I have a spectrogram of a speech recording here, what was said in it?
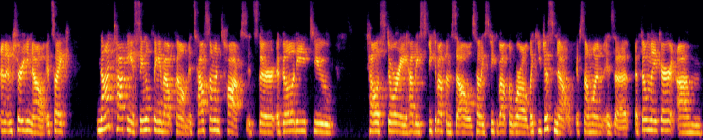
and I'm sure you know, it's like not talking a single thing about film. It's how someone talks. It's their ability to tell a story, how they speak about themselves, how they speak about the world. Like you just know if someone is a, a filmmaker. Um,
